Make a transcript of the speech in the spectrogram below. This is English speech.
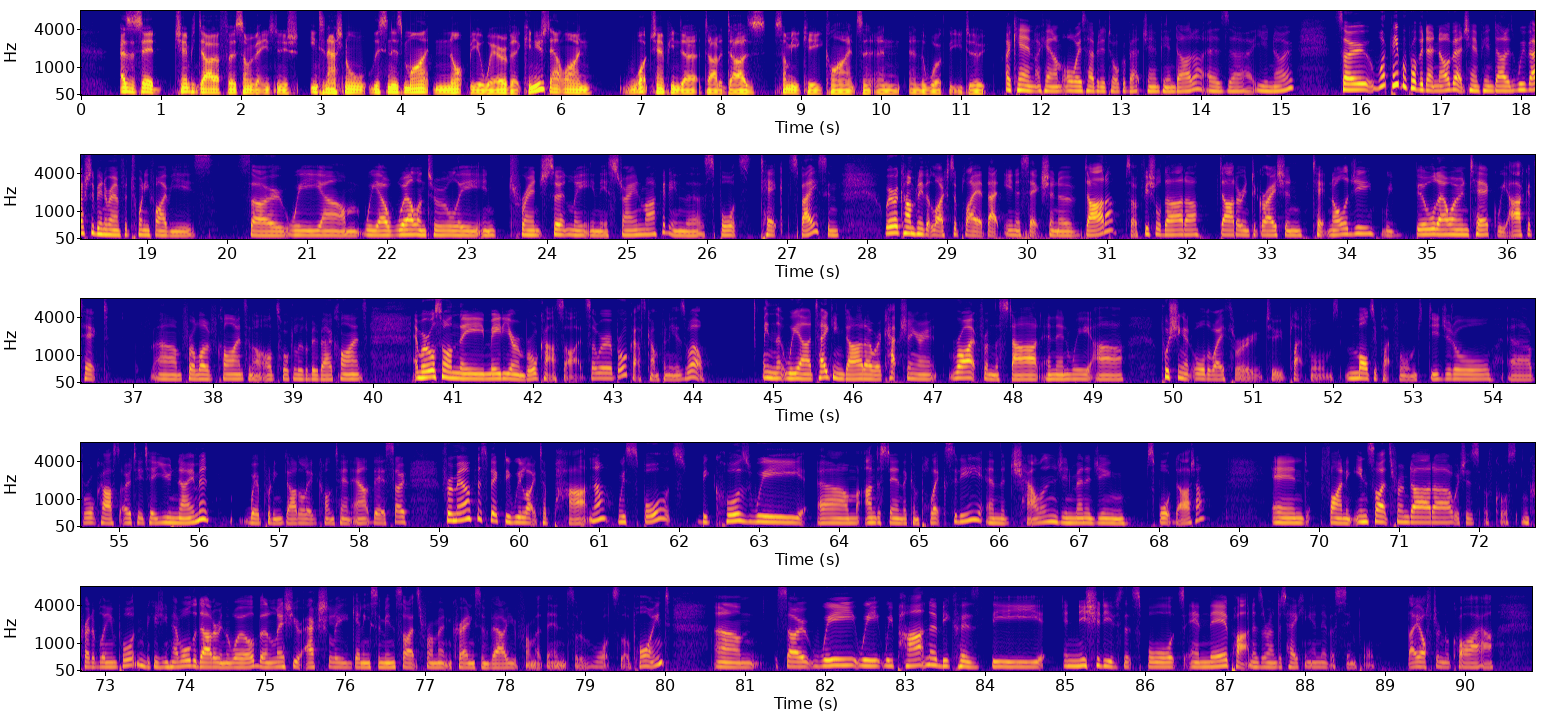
as I said, Champion Data for some of our interna- international listeners might not be aware of it. Can you just outline what Champion da- Data does, some of your key clients, and, and, and the work that you do? I can, I can. I'm always happy to talk about Champion Data, as uh, you know. So, what people probably don't know about Champion Data is we've actually been around for 25 years. So we um, we are well and truly entrenched, certainly in the Australian market, in the sports tech space, and we're a company that likes to play at that intersection of data, so official data, data integration, technology. We build our own tech, we architect um, for a lot of clients, and I'll, I'll talk a little bit about our clients. And we're also on the media and broadcast side, so we're a broadcast company as well in that we are taking data, we're capturing it right from the start, and then we are pushing it all the way through to platforms, multi platforms, digital, uh, broadcast, OTT, you name it. We're putting data led content out there. So, from our perspective, we like to partner with sports because we um, understand the complexity and the challenge in managing sport data and finding insights from data, which is, of course, incredibly important because you can have all the data in the world, but unless you're actually getting some insights from it and creating some value from it, then sort of what's the point? Um, so we, we, we partner because the initiatives that sports and their partners are undertaking are never simple. They often require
